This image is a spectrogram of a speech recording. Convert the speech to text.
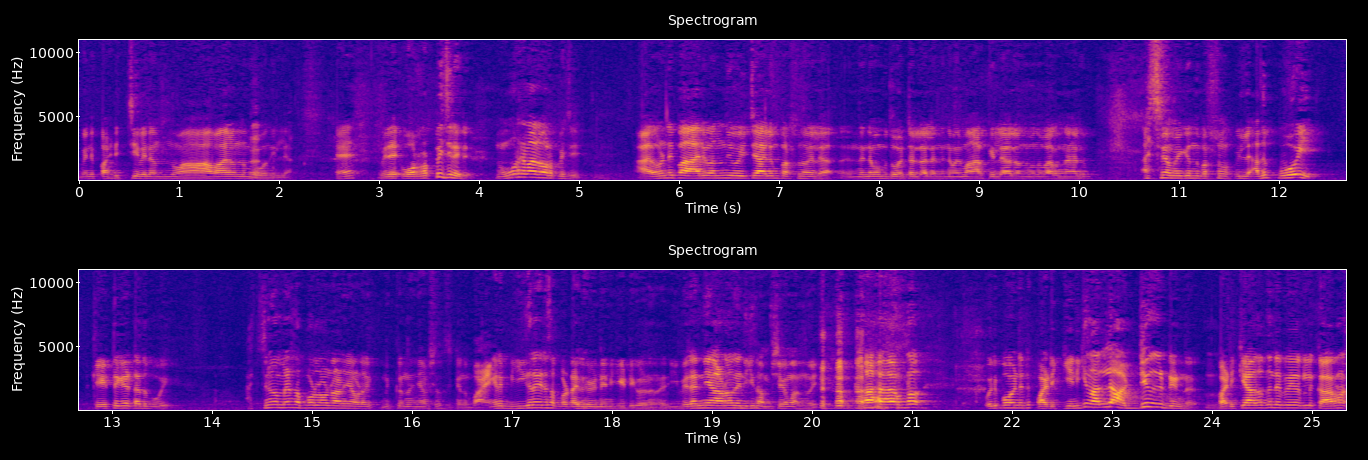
ഇവന് പഠിച്ച് ഇവനൊന്നും ആവാനൊന്നും പോകുന്നില്ല. ഏഹ് ഇവരെ ഉറപ്പിച്ച് വരും നൂറ് ശതമാനം ഉറപ്പിച്ച്. അതുകൊണ്ട് ഇപ്പൊ ആര് വന്ന് ചോദിച്ചാലും പ്രശ്നമില്ല. നിന്റെ മുമ്പ് തോറ്റല്ലോ അല്ല നിന്റെ മുമ്പ് മാർക്കില്ലല്ലോ എന്ന് പറഞ്ഞാലും അച്ഛനും അമ്മയ്ക്കൊന്നും പ്രശ്നം ഇല്ല. അത് പോയി. കേട്ട് കേട്ട് അത് പോയി. അച്ഛനും അമ്മയുടെ സപ്പോർട്ട് കൊണ്ടാണ് ഞാൻ അവിടെ നിൽക്കുന്നത് ഞാൻ വിശ്വസിക്കുന്നത് ഭയങ്കര ഭീകരമായിട്ട് സപ്പോർട്ടായിരുന്നു എനിക്ക് കിട്ടിക്കൊണ്ടിരുന്നത്. ഇവരെന്നെയാണോ എന്ന് എനിക്ക് സംശയം വന്നു കാരണം ഒരു പോയിന്റ് പഠിക്കുക എനിക്ക് നല്ല അടി കിട്ടിയിട്ടുണ്ട്. പഠിക്കാത്തതിന്റെ പേരിൽ കാരണം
